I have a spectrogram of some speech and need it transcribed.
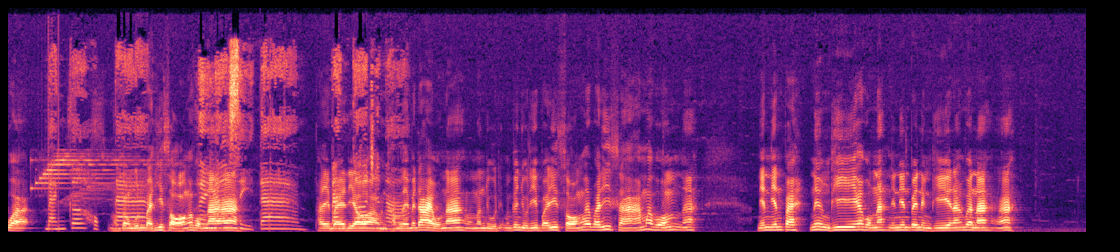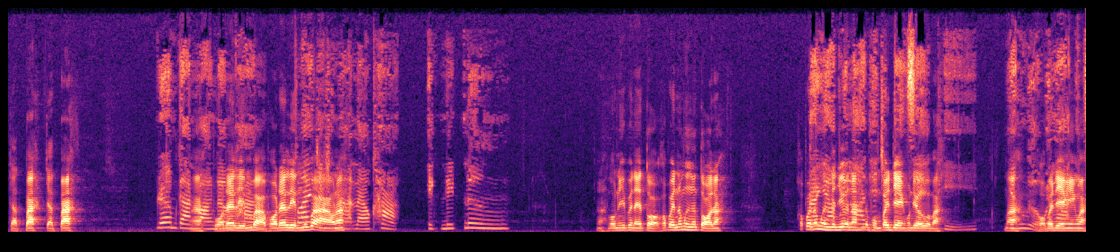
กว่าแบงเกอร์หกมันต้องลุ้นใบที่สองครับผมนะเพลเยอร์สี่แต้มไพ่ใบเดียวอะมันทำอะไรไม่ได้ผมนะ มันอยู่ มันก็อยู่ที่ใบที่สองและใบที่สามครับผมนะ เน้นๆไปหนึ่งทีครับผมนะ เน้นๆไปหนึ่งทีนะเพื่อนนะอะจัดไปจัดไปเริ่มการอะวางพอได้มเล็มเปล่าพอได้เล็มหรือเปล่าใกจนะชแล้วค่ะ อีกนิดนึงอะเรานี้ไปไหนต่อเขาไปน้ำเงินกันต่อนะเขาไปน้ำเงินกันเยอะนะเดี๋ยวผมไปแดงคนเดียวดีกว่ามามายังเหลืขอไปแดงเองมา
